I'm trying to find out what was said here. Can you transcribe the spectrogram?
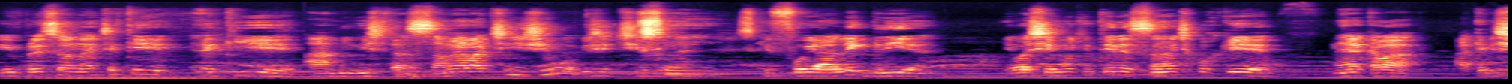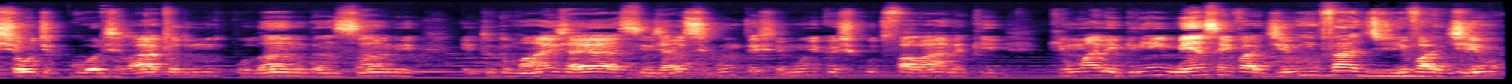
E o impressionante é que, é que a administração ela atingiu o objetivo, né? Sim, sim. que foi a alegria. Eu achei muito interessante porque né, aquela, aquele show de cores lá, todo mundo pulando, dançando e, e tudo mais, já é assim, já é o segundo testemunho que eu escuto falar, né, que, que uma alegria imensa invadiu, Invadiu. invadiu.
